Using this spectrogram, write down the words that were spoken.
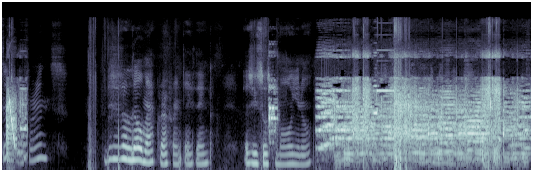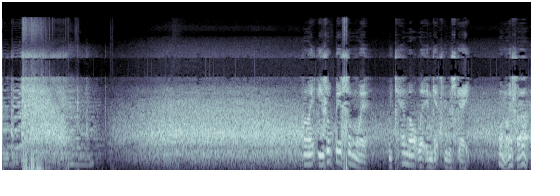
this. Is a Lil Mac reference, I think. Because he's so small, you know. Alright, he's up there somewhere. We cannot let him get through this gate. Oh, nice hat.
